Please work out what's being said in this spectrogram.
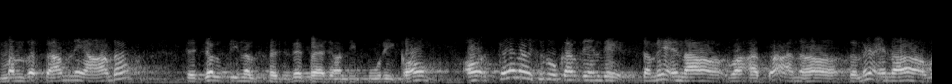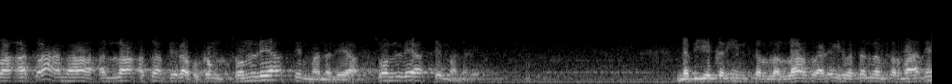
منظر سامنے آ جلدی نل سجدے پی جاندی پوری قوم۔ اور کہنا شروع کر دیں گے سمعنا و اطعنا، سمعنا و اطعنا۔ اللہ اسا تیرا حکم سن لیا تے من لیا، سن لیا تے من لیا۔ نبی کریم صلی اللہ علیہ وسلم فرما دے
